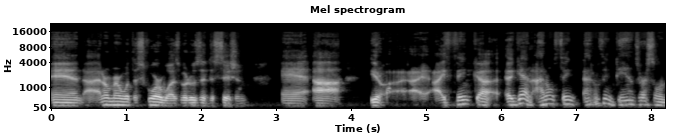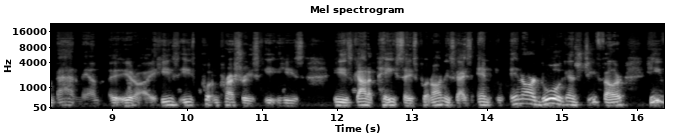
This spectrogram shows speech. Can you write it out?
and I don't remember what the score was, but it was a decision. And uh you know, I, I think uh, again, I don't think I don't think Dan's wrestling bad, man. Uh, You know, he's he's putting pressure. He's he, he's he's got a pace that he's putting on these guys. And in our duel against Gfeller, he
